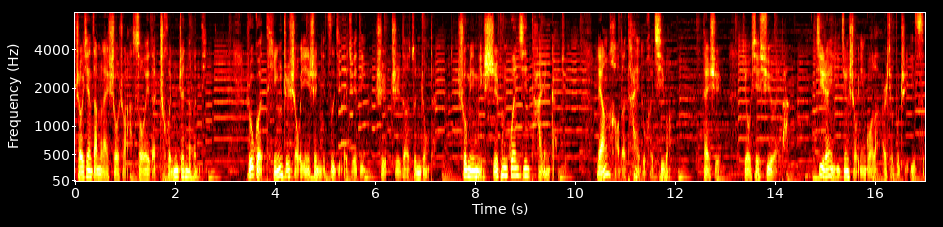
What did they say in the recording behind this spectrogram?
首先，咱们来说说啊，所谓的纯真的问题。如果停止手淫是你自己的决定，是值得尊重的。说明你十分关心他人感觉，良好的态度和期望，但是有些虚伪吧？既然已经手淫过了，而且不止一次，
